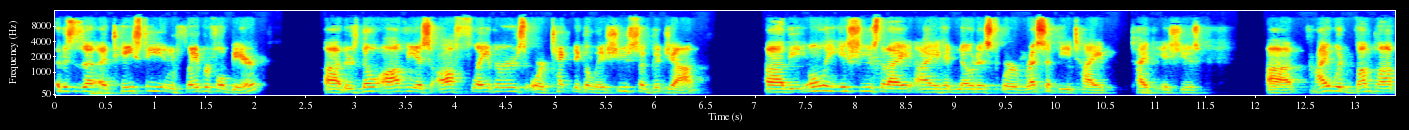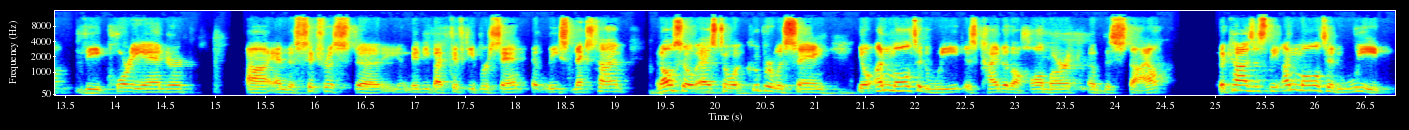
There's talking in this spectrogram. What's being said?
This is a, a tasty and flavorful beer. there's no obvious off flavors or technical issues, so good job. Uh, the only issues that I, I had noticed were recipe type type issues. Uh, I would bump up the coriander uh, and the citrus uh, maybe by 50% at least next time. And also, as to what Cooper was saying, you know, unmalted wheat is kind of the hallmark of this style because it's the unmalted wheat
